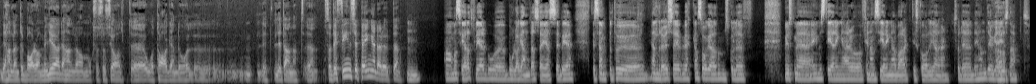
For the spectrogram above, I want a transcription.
det handlar inte bara om miljö, det handlar om också socialt eh, åtagande och eh, lite, lite, annat. Eh. Så det finns ju pengar där ute. Mm. Ja, man ser att fler bo, bolag ändrar sig. SEB till exempel tog ändrade sig i veckan såg jag att de skulle just med investeringar och finansiering av arktisk olja där. Så det, det händer ju grejer ja. snabbt.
